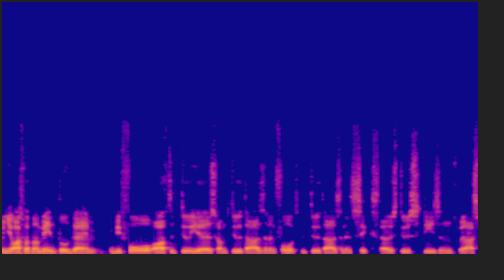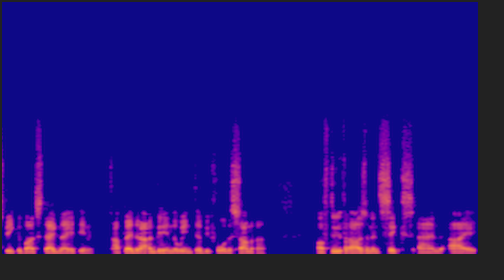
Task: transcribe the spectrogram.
when you asked about my mental game, before, after two years from 2004 to 2006, those two seasons where I speak about stagnating, I played rugby in the winter before the summer of 2006 and I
